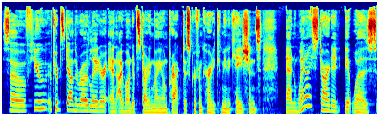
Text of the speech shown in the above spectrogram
So a few trips down the road later, and I wound up starting my own practice, Griffin Carty Communications. And when I started, it was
